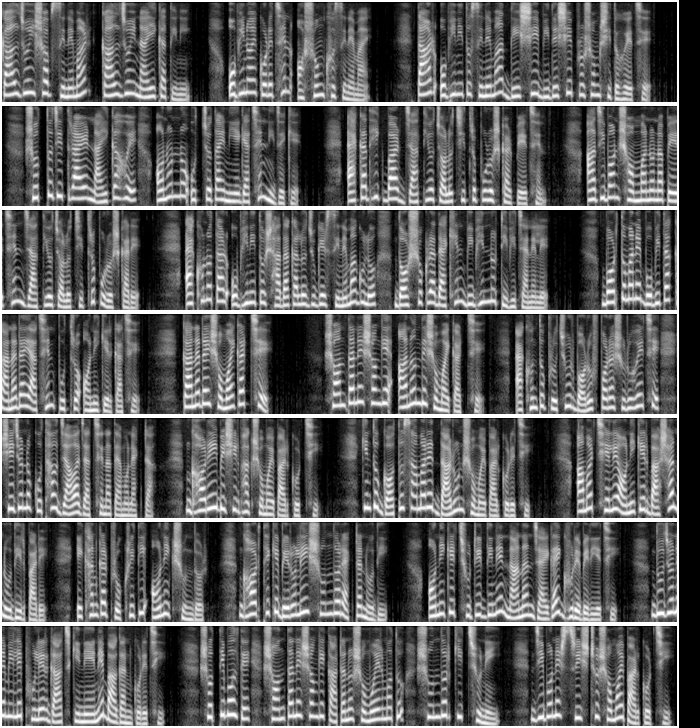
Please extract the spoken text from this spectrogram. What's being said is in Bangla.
কালজয়ী সব সিনেমার কালজয়ী নায়িকা তিনি। অভিনয় করেছেন অসংখ্য সিনেমায়। তার অভিনীত সিনেমা দেশে বিদেশে প্রশংসিত হয়েছে। সত্যজিৎ রায়ের নায়িকা হয়ে অনন্য উচ্চতায় নিয়ে গেছেন নিজেকে। একাধিকবার জাতীয় চলচ্চিত্র পুরস্কার পেয়েছেন। আজীবন সম্মাননা পেয়েছেন জাতীয় চলচ্চিত্র পুরস্কারে। এখনও তার অভিনীত সাদাকালো যুগের সিনেমাগুলো দর্শকরা দেখেন বিভিন্ন টিভি চ্যানেলে। বর্তমানে ববিতা কানাডায় আছেন পুত্র অনিকের কাছে। কানাডায় সময় কাটছে? সন্তানের সঙ্গে আনন্দে সময় কাটছে। এখন তো প্রচুর বরফ পড়া শুরু হয়েছে, সেজন্য কোথাও যাওয়া যাচ্ছে না তেমন একটা। ঘরেই বেশিরভাগ সময় পার করছি। কিন্তু গত সামারে দারুণ সময় পার করেছি। আমার ছেলে অনিকের বাসা নদীর পাড়ে। এখানকার প্রকৃতি অনেক সুন্দর। ঘর থেকে বেরোলেই সুন্দর একটা নদী। অনেকের ছুটির দিনে নানান জায়গায় ঘুরে বেরিয়েছি। দুজনে মিলে ফুলের গাছ কিনে এনে বাগান করেছি। সত্যি বলতে, সন্তানের সঙ্গে কাটানো সময়ের মতো সুন্দর কিচ্ছু নেই। জীবনের সৃষ্ট সময় পার করছি।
